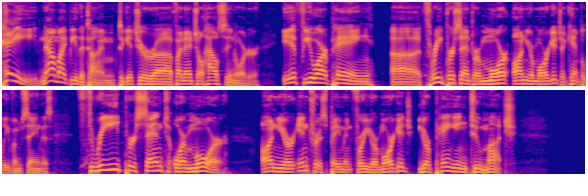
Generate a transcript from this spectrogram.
hey, now might be the time to get your uh, financial house in order. If you are paying uh, 3% or more on your mortgage, I can't believe I'm saying this, 3% or more on your interest payment for your mortgage, you're paying too much.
